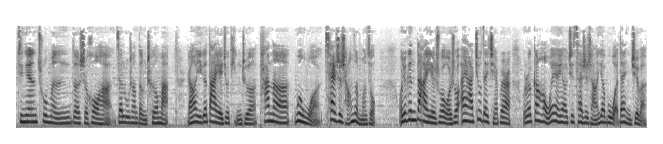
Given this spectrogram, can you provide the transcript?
今天出门的时候哈，在路上等车嘛，然后一个大爷就停车，他呢问我菜市场怎么走，我就跟大爷说，我说哎呀就在前边儿，我说刚好我也要去菜市场，要不我带你去吧。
